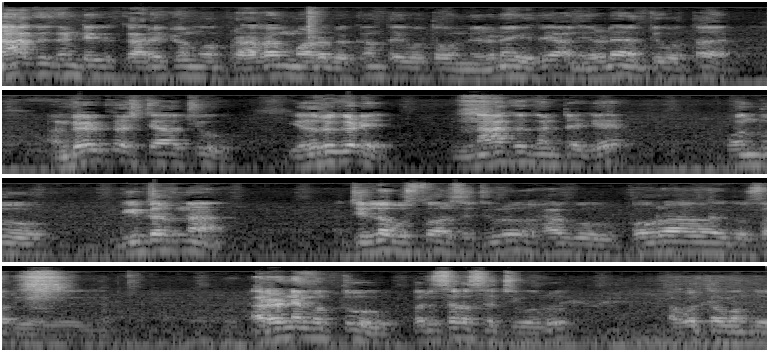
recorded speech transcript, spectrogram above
ನಾಲ್ಕು ಗಂಟೆಗೆ ಕಾರ್ಯಕ್ರಮ ಪ್ರಾರಂಭ ಮಾಡಬೇಕಂತ ಇವತ್ತು ಒಂದು ನಿರ್ಣಯ ಇದೆ. ಆ ನಿರ್ಣಯ ಅಂತ ಇವತ್ತ ಅಂಬೇಡ್ಕರ್ ಸ್ಟ್ಯಾಚು ಎದುರುಗಡೆ ನಾಲ್ಕು ಗಂಟೆಗೆ ಒಂದು ಬೀದರ್ನ ಜಿಲ್ಲಾ ಉಸ್ತುವಾರಿ ಸಚಿವರು ಹಾಗೂ ಪೌರ ಇದು ಸಾರಿ ಅರಣ್ಯ ಮತ್ತು ಪರಿಸರ ಸಚಿವರು ಅವತ್ತ ಒಂದು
